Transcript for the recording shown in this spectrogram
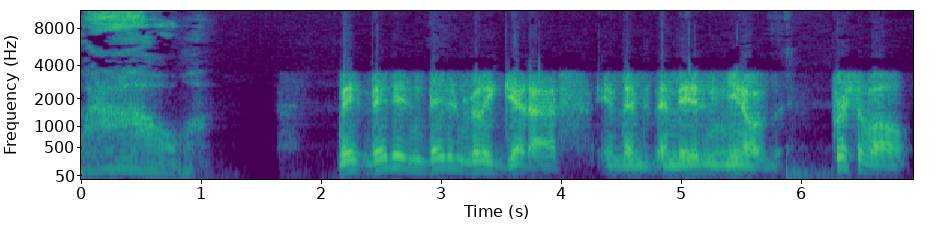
Wow. they they didn't they didn't really get us, and then and they didn't. You know, first of all,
